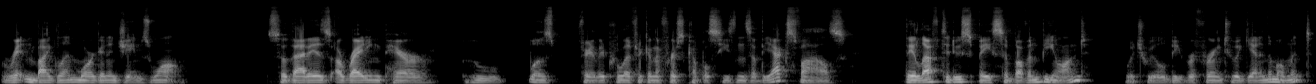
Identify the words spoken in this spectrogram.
written by Glenn Morgan and James Wong. So that is a writing pair who was fairly prolific in the first couple seasons of The X Files. They left to do Space Above and Beyond, which we will be referring to again in a moment.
